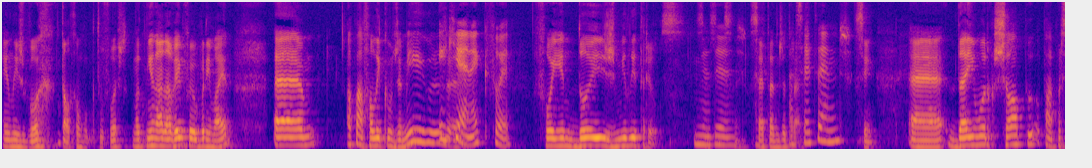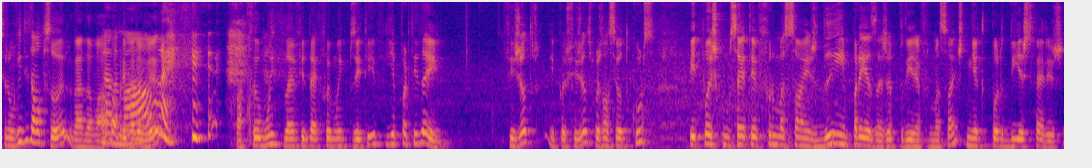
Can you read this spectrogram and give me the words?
em Lisboa, tal como que tu foste, não tinha nada a ver, foi o primeiro. Uh, opa, falei com os amigos. Em que ano é que foi? Foi em 2013. Meu sim, Deus. Sim, sete anos atrás. Há sete anos. Sim. Uh, dei um workshop, opa, apareceram 20 e tal pessoas, nada mal, nada a primeira mal. vez. Pá, correu muito bem, o feedback foi muito positivo e a partir daí fiz outro e depois fiz outro, depois lancei outro curso e depois comecei a ter formações de empresas a pedirem formações, tinha que pôr dias de férias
